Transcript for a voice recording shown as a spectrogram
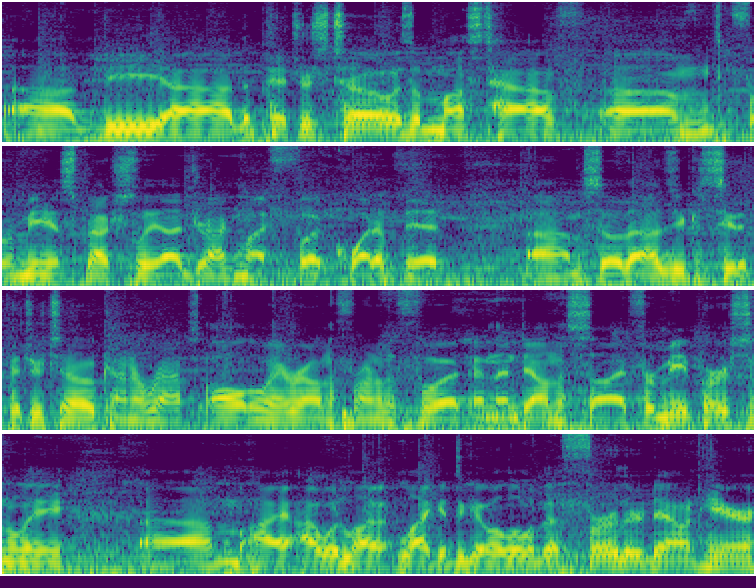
Uh, the uh, the pitcher's toe is a must-have um, for me, especially. I drag my foot quite a bit, um, so that, as you can see, the pitcher toe kind of wraps all the way around the front of the foot and then down the side. For me personally, um, I, I, would li like it to go a little bit further down here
